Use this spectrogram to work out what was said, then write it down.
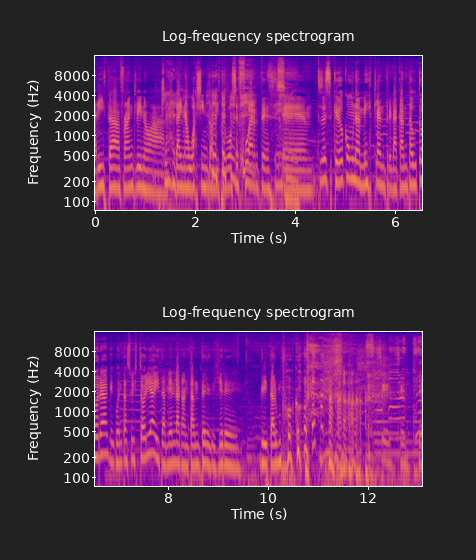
Aretha Franklin o a Claro. Dinah Washington, ¿viste? voces fuertes. Sí. Eh, entonces quedó como una mezcla entre la cantautora que cuenta su historia y también la cantante que quiere gritar un poco. sí, sí.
